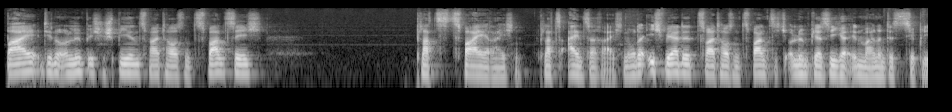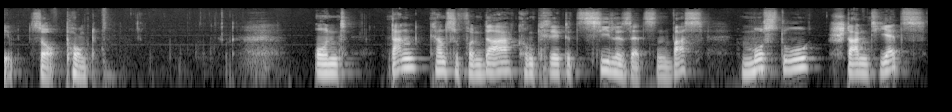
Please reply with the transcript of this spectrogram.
bei den Olympischen Spielen 2020 Platz 2 erreichen, Platz 1 erreichen. Oder ich werde 2020 Olympiasieger in meiner Disziplin. So, Punkt. Und dann kannst du von da konkrete Ziele setzen. Was musst du Stand jetzt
